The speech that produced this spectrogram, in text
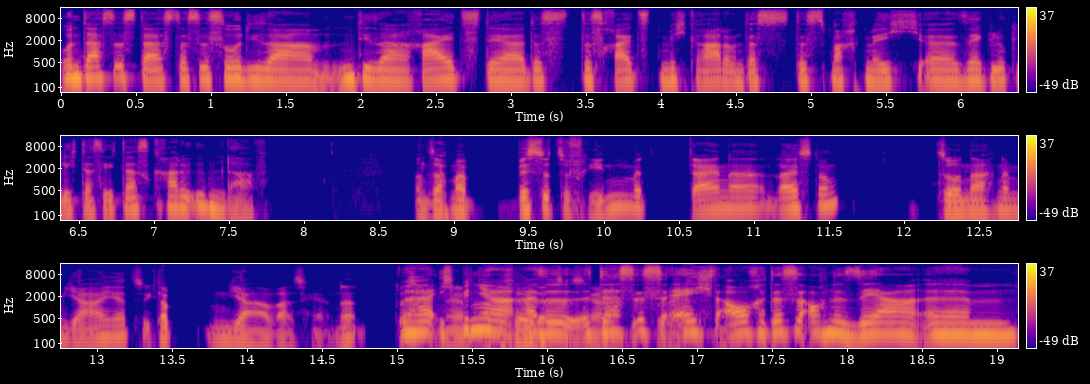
Und das ist das, das ist so dieser, dieser Reiz, der, das, das reizt mich gerade und das, das macht mich äh, sehr glücklich, dass ich das gerade üben darf. Und sag mal, bist du zufrieden mit deiner Leistung? So nach einem Jahr jetzt? Ich glaube, ein Jahr war es her, ne? Ja, ich im bin ja, April also das ist echt auch, das ist auch eine sehr ähm,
